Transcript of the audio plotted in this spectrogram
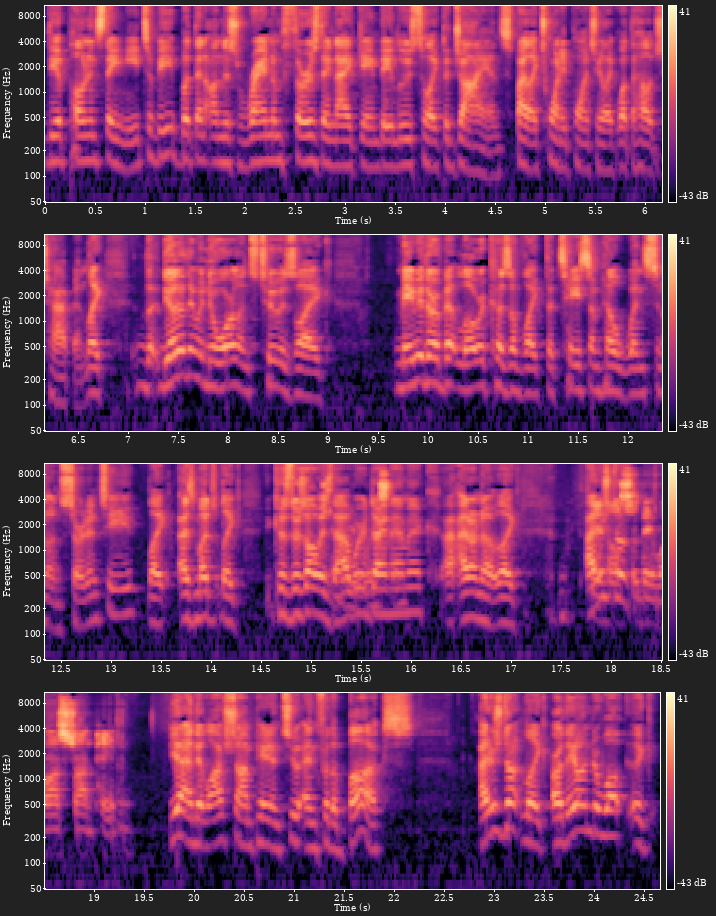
the opponents they need to beat, but then on this random Thursday night game they lose to like the Giants by like twenty points. And you're like, what the hell just happened? Like the, the other thing with New Orleans too is like maybe they're a bit lower because of like the Taysom Hill Winston uncertainty. Like as much like because there's always that weird Winston. dynamic. I, I don't know. Like I And just also they lost Sean Payton. Yeah, and they lost Sean Payton too. And for the Bucs, I just don't like. Are they underwhelmed? Like,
